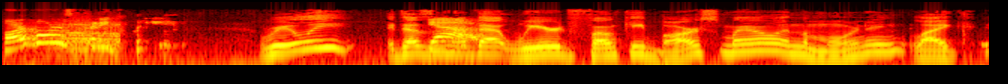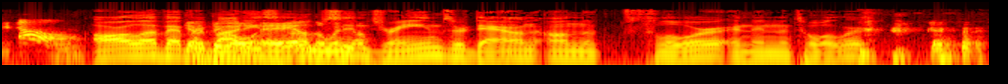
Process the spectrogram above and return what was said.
Bar bar is pretty clean. Really? It doesn't Yeah. have that weird funky bar smell in the morning? Like No. all of a big old everybody's A on the hopes and dreams are down on the floor and in the toilet?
